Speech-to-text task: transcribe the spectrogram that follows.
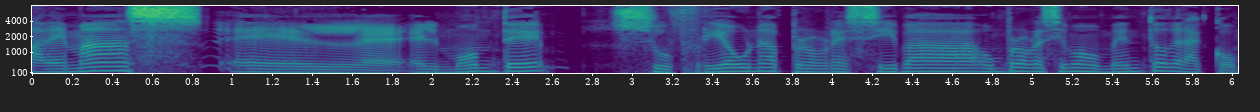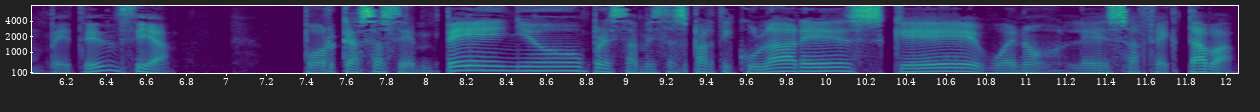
Además, el, monte sufrió un progresivo aumento de la competencia por casas de empeño, prestamistas particulares que, bueno, les afectaba.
